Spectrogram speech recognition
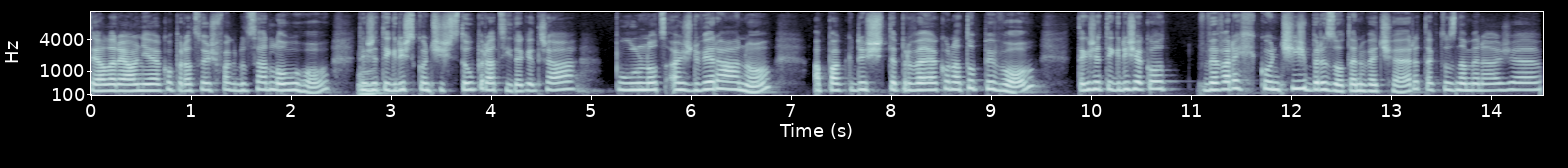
ty ale reálně jako pracuješ fakt docela dlouho, takže mm. ty, když skončíš s tou prací, tak je třeba půlnoc až dvě ráno a pak, když teprve jako na to pivo, takže ty, když jako ve Varech končíš brzo ten večer, tak to znamená, že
